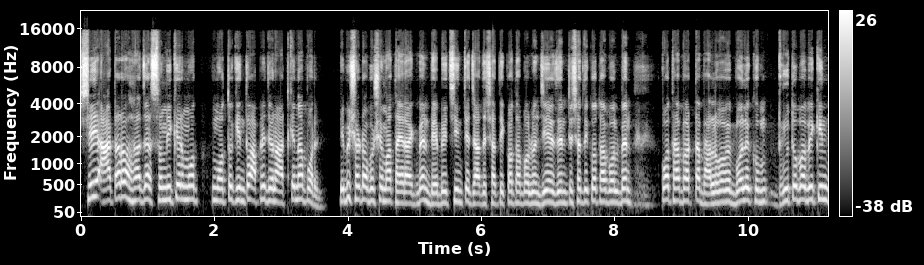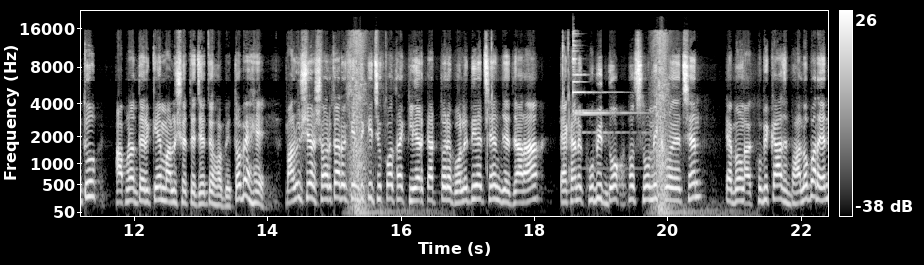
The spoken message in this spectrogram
সেই আঠারো হাজার শ্রমিকের মত- কিন্তু আপনি যেন আটকে না পড়েন। এ বিষয়টা অবশ্যই মাথায় রাখবেন, ভেবে চিনতে যাদের সাথে কথা বলবেন, যে এজেন্টের সাথে কথা বলবেন, কথাবার্তা ভালোভাবে বলে খুব দ্রুতভাবে কিন্তু আপনাদেরকে মালয়েশিয়াতে যেতে হবে। তবে হ্যাঁ মালয়েশিয়ার সরকারও কিন্তু কিছু কথা ক্লিয়ার কাট করে বলে দিয়েছেন যে যারা এখানে খুবই দক্ষ শ্রমিক রয়েছেন এবং খুবই কাজ ভালো পারেন,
